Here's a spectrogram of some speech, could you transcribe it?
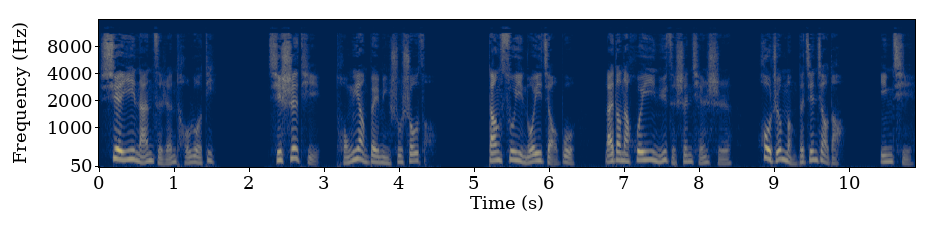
血衣男子人头落地，其尸体同样被命书收走。当苏毅挪移脚步来到那灰衣女子身前时，后者猛地尖叫道：“殷启，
